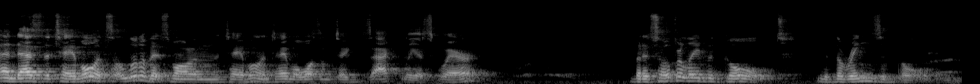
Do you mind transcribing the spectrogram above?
and as the table, it's a little bit smaller than the table, and the table wasn't exactly a square. But it's overlaid with gold, with the rings of gold, and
